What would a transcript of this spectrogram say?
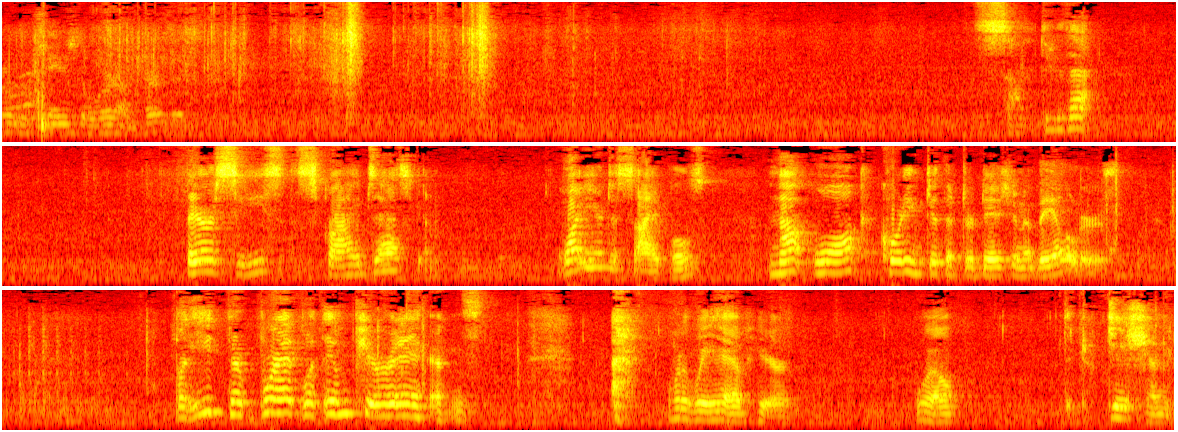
Or they change the word on purpose. Some do that. Pharisees, the scribes ask him, Why do your disciples not walk according to the tradition of the elders, but eat their bread with impure hands? What do we have here? Well, the tradition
